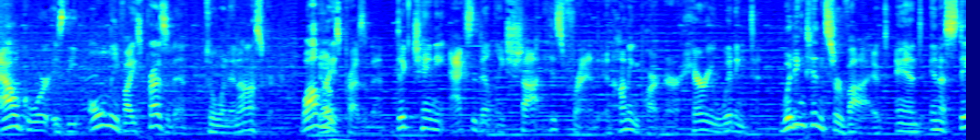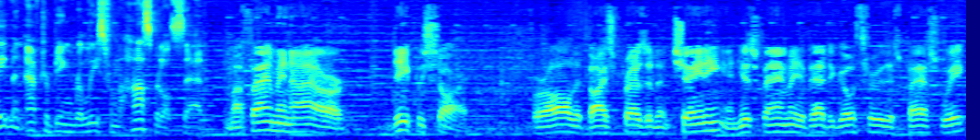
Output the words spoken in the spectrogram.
Al Gore is the only vice president to win an Oscar. While Yep. vice president, Dick Cheney accidentally shot his friend and hunting partner, Harry Whittington. Whittington survived, and in a statement after being released from the hospital, said, My family and I are deeply sorry for all that Vice President Cheney and his family have had to go through this past week.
